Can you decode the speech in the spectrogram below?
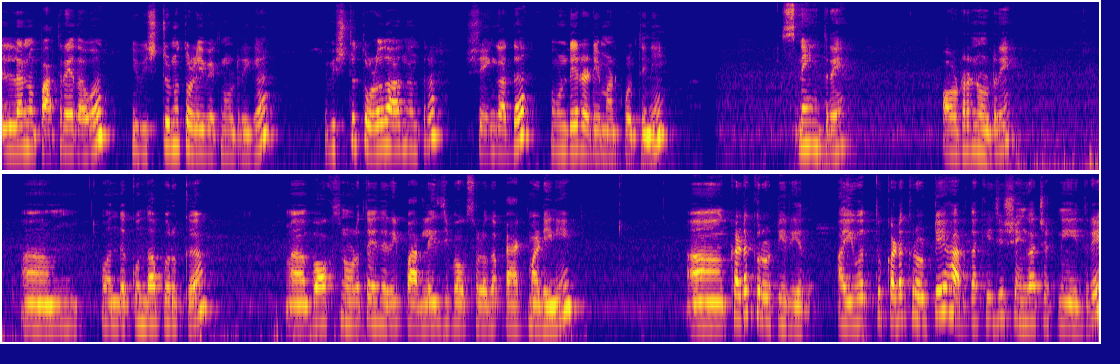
ಎಲ್ಲನೂ ಪಾತ್ರೆ ಅದಾವೆ. ಇವಿಷ್ಟೂ ತೊಳಿಬೇಕು ನೋಡ್ರಿ ಈಗ. ಇವಿಷ್ಟು ತೊಳೆದಾದ ನಂತರ ಶೇಂಗಾದ ಉಂಡೆ ರೆಡಿ ಮಾಡ್ಕೊಳ್ತೀನಿ. ಸ್ನೇಹಿತರೆ ಆರ್ಡ್ರ್ ನೋಡ್ರಿ. ಒಂದು ಕುಂದಾಪುರಕ್ಕೆ ಬಾಕ್ಸ್ ನೋಡ್ತಾ ಇದ್ದೀರಿ. ಪಾರ್ಲೇಜಿ ಬಾಕ್ಸ್ ಒಳಗೆ ಪ್ಯಾಕ್ ಮಾಡೀನಿ. ಖಡಕ್ ರೊಟ್ಟಿ ರೀ ಅದು. ಐವತ್ತು ಖಡಕ್ ರೊಟ್ಟಿ, ಅರ್ಧ ಕೆ ಜಿ ಶೇಂಗಾ ಚಟ್ನಿ ಐತ್ರಿ.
